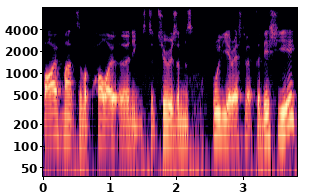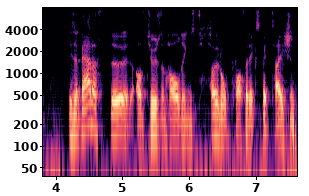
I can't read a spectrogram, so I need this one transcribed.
five months of Apollo earnings to tourism's full year estimate for this year is about a third of tourism holdings' total profit expectation.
